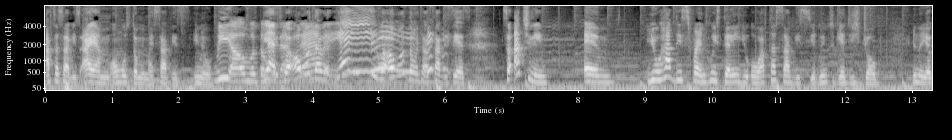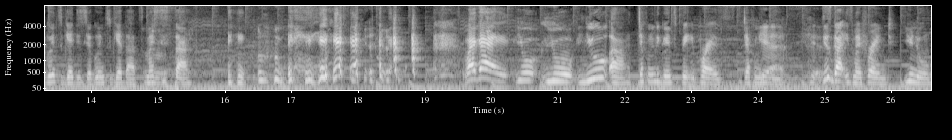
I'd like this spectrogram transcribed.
after service i am almost done with my service you know. We are almost done yes with we're almost done with service. yay! We're almost done with our service yes. So actually um you have this friend who is telling you oh after service you're going to get this job. You know you're going to get this you're going to get that. My sister my guy you you you are definitely going to pay a price. Definitely. Yes yes. This guy is my friend you know.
